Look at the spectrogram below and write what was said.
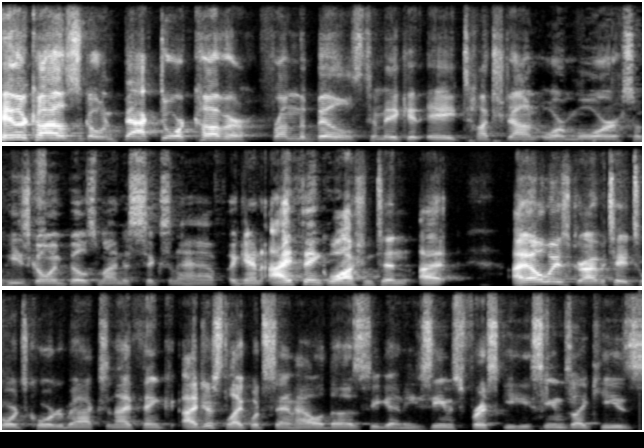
Taylor Kyles is going backdoor cover from the Bills to make it a touchdown or more. So he's going Bills minus six and a half. Again, I think Washington. I I always gravitate towards quarterbacks, and I think I just like what Sam Howell does. Again, he seems frisky. He seems like he's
